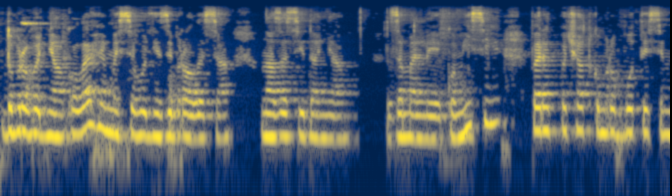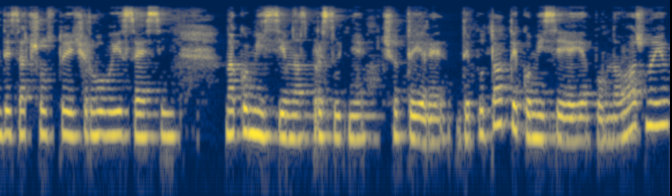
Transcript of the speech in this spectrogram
Доброго дня, колеги. Ми сьогодні зібралися на засідання земельної комісії перед початком роботи 76-ї чергової сесії. На комісії в нас присутні чотири депутати. Комісія є повноважною.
